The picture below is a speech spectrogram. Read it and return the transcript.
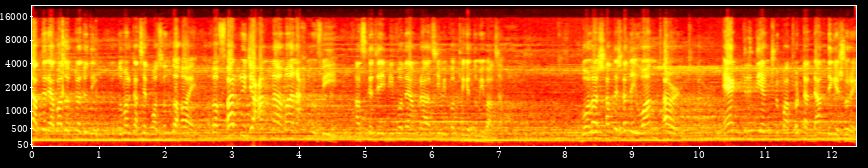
রাতের আবাদতটা যদি তোমার কাছে পছন্দ হয় আজকে যেই বিপদে আমরা আছি, বিপদ থেকে তুমি বাঁচাও। বলার সাথে সাথে ওয়ান থার্ড এক তৃতীয়াংশ পাথরটা ডান দিকে সরে।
